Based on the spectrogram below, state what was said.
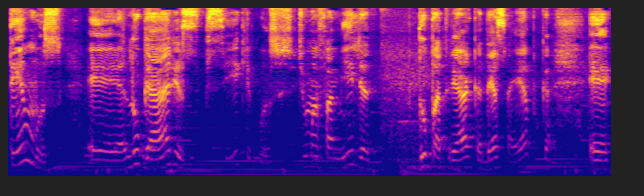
temos é, lugares psíquicos de uma família do patriarca dessa época é,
